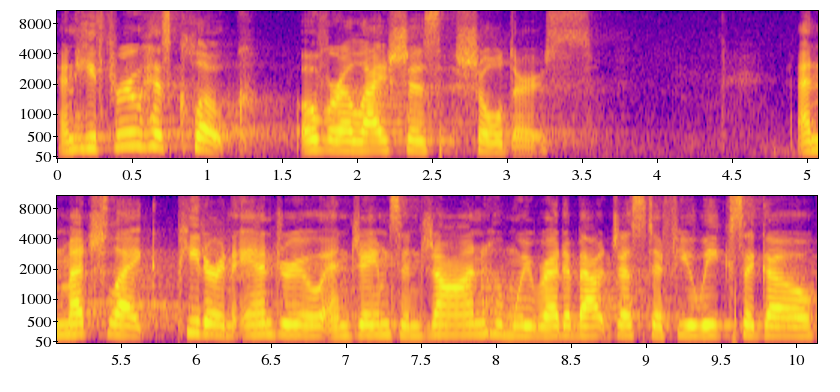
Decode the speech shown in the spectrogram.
and he threw his cloak over Elisha's shoulders. And much like Peter and Andrew and James and John, whom we read about just a few weeks ago,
